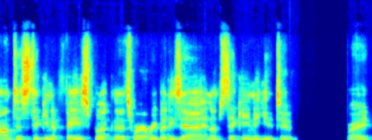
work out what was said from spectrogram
I'm just sticking to Facebook. That's where everybody's at. And I'm sticking to YouTube. Right.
